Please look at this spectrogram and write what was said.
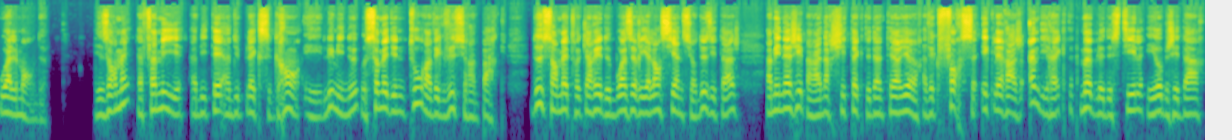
ou allemandes. Désormais, la famille habitait un duplex grand et lumineux au sommet d'une tour avec vue sur un parc. 200 mètres carrés de boiserie à l'ancienne sur deux étages, aménagé par un architecte d'intérieur avec force éclairage indirect, meubles de style et objets d'art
